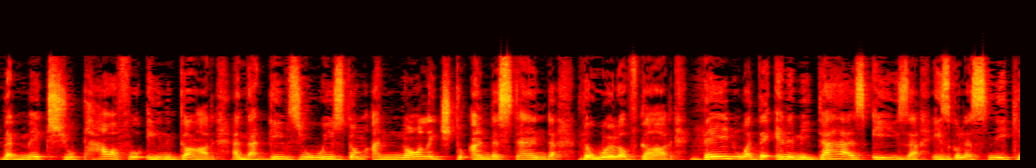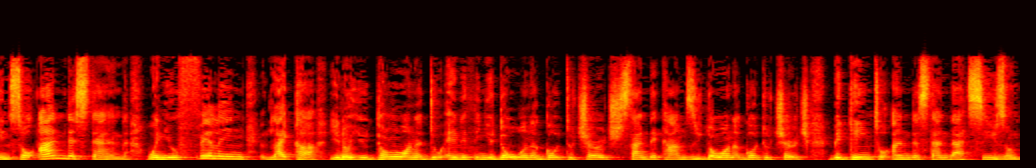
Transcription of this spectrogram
that makes you powerful in God, and that gives you wisdom and knowledge to understand the Word of God, then what the enemy does is uh, he's going to sneak in. So understand when you're feeling like, uh, you know, you don't want to do anything, you don't want to go to church, Sunday comes, you don't want to go to church, begin to understand that season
